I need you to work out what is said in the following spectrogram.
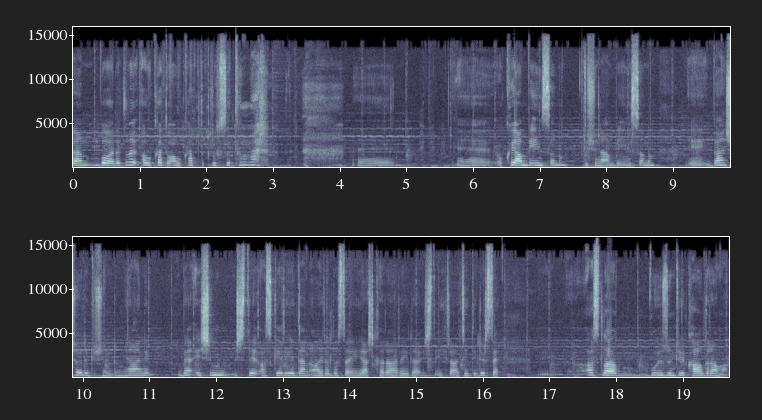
Ben bu arada da avukatım, avukatlık ruhsatım var. ee, e, okuyan bir insanım, düşünen bir insanım. Ee, ben şöyle düşündüm, yani ben eşim işte askeriyeden ayrılırsa, yaş kararıyla işte ihraç edilirse e, asla bu üzüntüyü kaldıramam.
